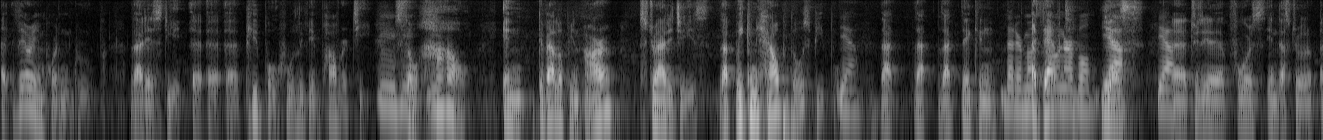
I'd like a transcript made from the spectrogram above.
a very important group that is the uh, uh, uh, people who live in poverty. So how, in developing our strategies, that we can help those people? Yeah. That that that they can That are most adapt, vulnerable. Yes. Yeah. Uh, to the force industrial uh,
